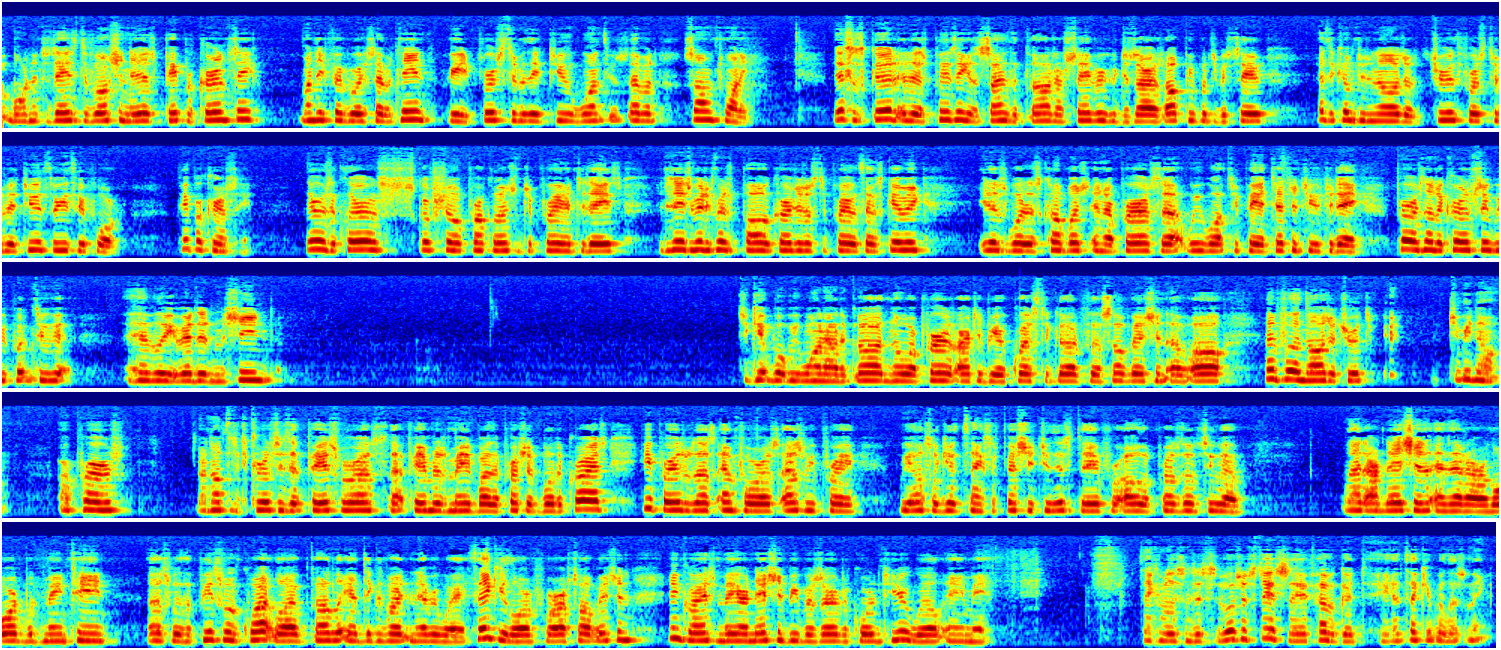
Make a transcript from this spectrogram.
Good morning. Today's devotion is prayer currency. Monday, February 17th. Read 1 Timothy 2 1 through 7, Psalm 20. This is good and is pleasing in the sight of the God our Savior, who desires all people to be saved and to come to the knowledge of the truth. 1 Timothy 2 3 through 4. Prayer currency. There is a clear scriptural proclamation to pray in today's in today's reading. Friends, Paul encourages us to pray with thanksgiving. It is what is accomplished in our prayers that we want to pay attention to today. Prayer is not a currency we put into a heavily vended machine to get what we want out of God. No, our prayers are to be a request to God for the salvation of all and for the knowledge of truth to be known. Our prayers are not the currency that pays for us. That payment is made by the precious blood of Christ. He prays with us and for us as we pray. We also give thanks, especially to this day, for all the presidents who have led our nation, and that our Lord would maintain us with a peaceful and quiet life, godly and dignified in every way. Thank you, Lord, for our salvation in Christ. May our nation be preserved according to your will. Amen. Thank you for listening to this devotion. Stay safe. Have a good day, and thank you for listening.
